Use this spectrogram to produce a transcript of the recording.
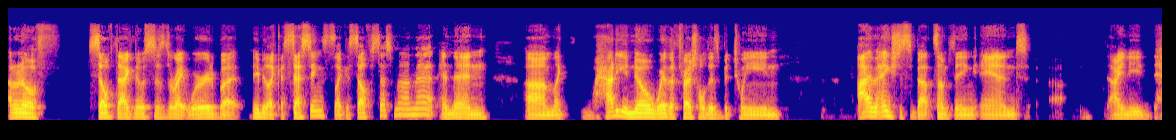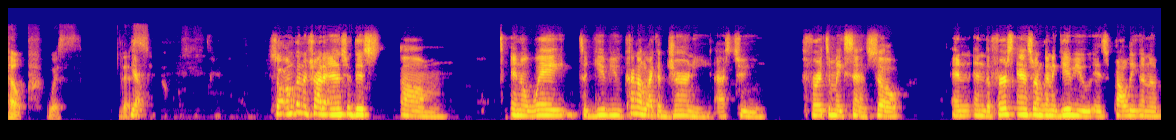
I don't know if self-diagnosis is the right word, but maybe like assessing, like a self-assessment on that and then um like how do you know where the threshold is between I'm anxious about something and uh, I need help with this. Yeah. So I'm gonna try to answer this um, in a way to give you kind of like a journey as to for it to make sense. So, and and the first answer I'm gonna give you is probably gonna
